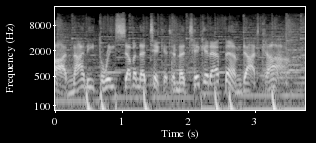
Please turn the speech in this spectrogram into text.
on 93.7 The Ticket and theticketfm.com.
